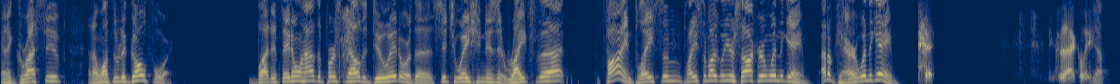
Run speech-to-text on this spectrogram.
and aggressive, and I want them to go for it. But if they don't have the personnel to do it, or the situation isn't right for that, fine, play some play some uglier soccer and win the game. I don't care, win the game. Exactly. Yep.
